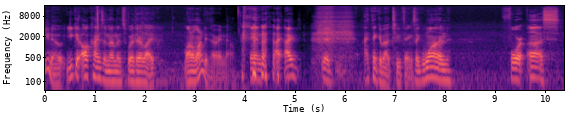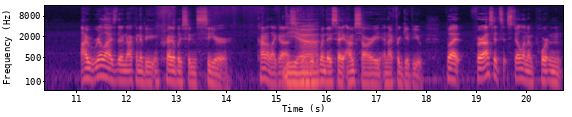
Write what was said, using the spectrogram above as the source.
you know, you get all kinds of moments where they're like, well, I don't want to do that right now. And I I, you know, I think about two things. Like one, for us, I realize they're not going to be incredibly sincere, kind of like us, when, we, when they say, I'm sorry and I forgive you. But for us, it's, it's still an important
